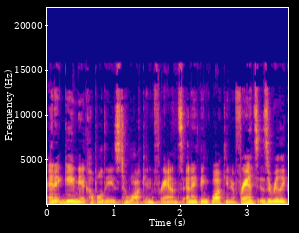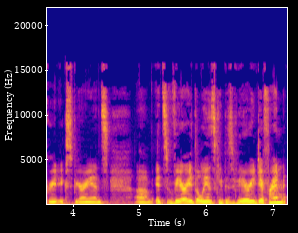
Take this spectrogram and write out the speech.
and it gave me a couple days to walk in France. And I think walking in France is a really great experience. Um, it's very, the landscape is very different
